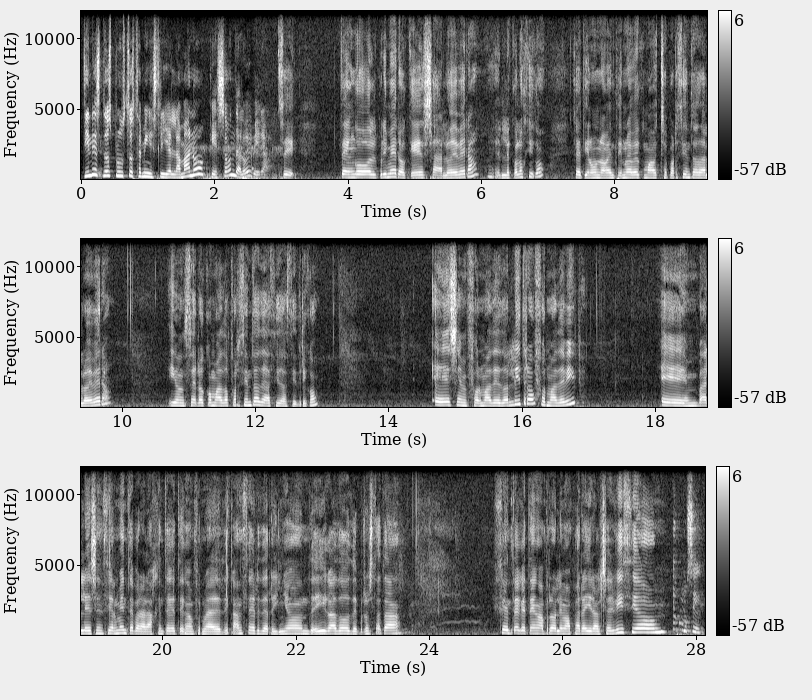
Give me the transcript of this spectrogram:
Tienes dos productos también estrella en la mano que son de aloe vera. Sí. Tengo el primero que es aloe vera, el ecológico, que tiene un 99,8% de aloe vera y un 0,2% de ácido cítrico. Es en forma de 2 litros, forma de VIP. Eh, vale esencialmente para la gente que tenga enfermedades de cáncer, de riñón, de hígado, de próstata, gente que tenga problemas para ir al servicio. ¿Cómo se,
